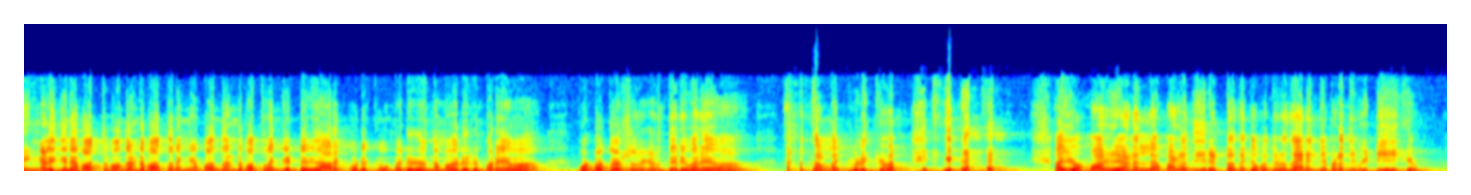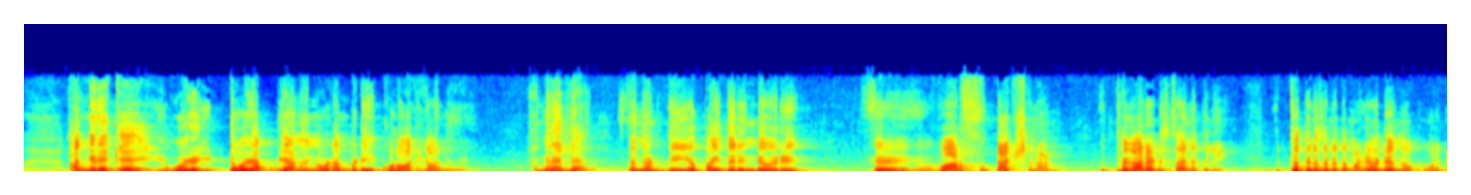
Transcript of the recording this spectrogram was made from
നിങ്ങളിങ്ങനെ പത്ത് പന്ത്രണ്ട് പത്രം പന്ത്രണ്ട് പത്രം കിട്ടും ഇത് ആർക്ക് കൊടുക്കും? മറ്റൊരു നമ്മൾ ഓരോരും പറയുക ഓട്ടോക്ക് അക്ഷരങ്ങളും തെറി പറയുക തള്ളക്ക് വിളിക്കുക അയ്യോ മഴയാണല്ല മഴ തീരട്ടെന്നൊക്കെ പറഞ്ഞുകൊണ്ട് നനഞ്ഞ് പിടഞ്ഞ് വീട്ടിൽ ഇരിക്കും. അങ്ങനെയൊക്കെ ഈ ഉഴ ഇട്ട് ഉഴപ്പിയാണ് നിങ്ങൾ ഉടമ്പടി കുളമാക്കി കളഞ്ഞത്. അങ്ങനെയല്ല ഇതെന്ന് ദൈവ പൈതലിന്റെ ഒരു വാർഫുട്ട് ആക്ഷനാണ് യുദ്ധകാലാടിസ്ഥാനത്തിൽ യുദ്ധത്തിന്റെ സമയത്ത് മഴ വല്ലതും നോക്കുവാൻ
